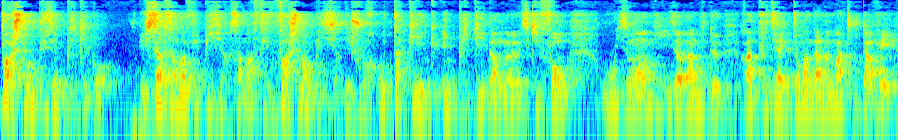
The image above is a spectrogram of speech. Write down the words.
vachement plus impliqués, quoi. Et ça, ça m'a fait plaisir. Ça m'a fait vachement plaisir. Des joueurs au taquet impliqués dans euh, ce qu'ils font, où ils, ont envie, ils avaient envie de rentrer directement dans le match, où tu avais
